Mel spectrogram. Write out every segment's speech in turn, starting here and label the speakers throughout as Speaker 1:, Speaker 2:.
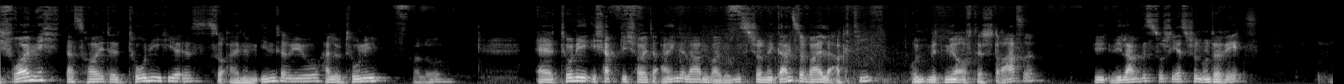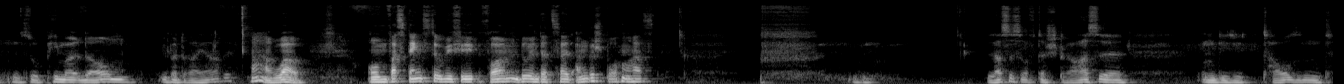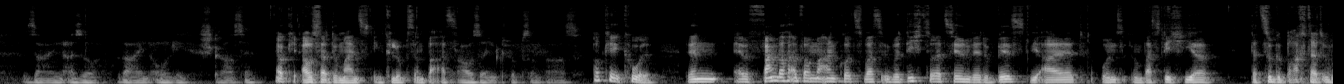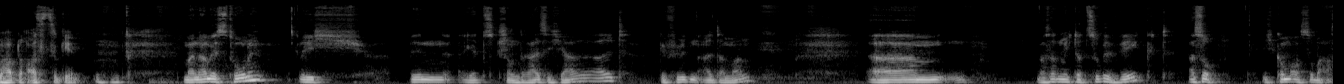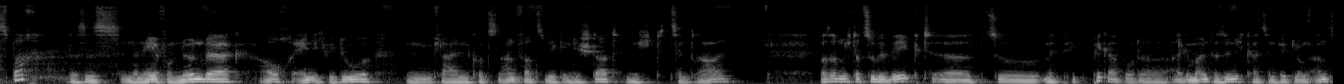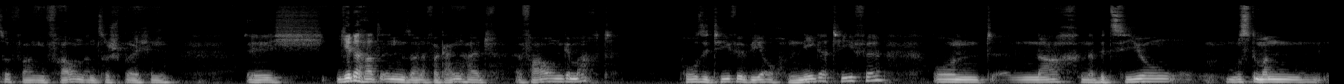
Speaker 1: Ich freue mich, dass heute Toni hier ist zu einem Interview. Hallo Toni.
Speaker 2: Hallo.
Speaker 1: Äh, Toni, ich habe dich heute eingeladen, weil du bist schon eine ganze Weile aktiv und mit mir auf der Straße. Wie, wie lange bist du jetzt schon unterwegs?
Speaker 2: So Pi mal Daumen über drei Jahre.
Speaker 1: Ah, wow. Und was denkst du, wie viele Frauen du in der Zeit angesprochen hast?
Speaker 2: Lass es auf der Straße um die 1000 sein, also rein only Straße.
Speaker 1: Okay, außer du meinst in Clubs und Bars.
Speaker 2: Außer in Clubs und Bars.
Speaker 1: Okay, cool. Dann äh, fang doch einfach mal an, kurz was über dich zu erzählen, wer du bist, wie alt und, und was dich hier dazu gebracht hat, überhaupt rauszugehen.
Speaker 2: Mein Name ist Tone. Ich bin jetzt schon 30 Jahre alt, gefühlt ein alter Mann. Ähm, was hat mich dazu bewegt? Achso, ich komme aus Oberasbach. Das ist in der Nähe von Nürnberg, auch ähnlich wie du, einen kleinen kurzen Anfahrtsweg in die Stadt, nicht zentral. Was hat mich dazu bewegt, äh, zu, mit Pickup oder allgemein Persönlichkeitsentwicklung anzufangen, Frauen anzusprechen? Ich, jeder hat in seiner Vergangenheit Erfahrungen gemacht, positive wie auch negative. Und nach einer Beziehung musste man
